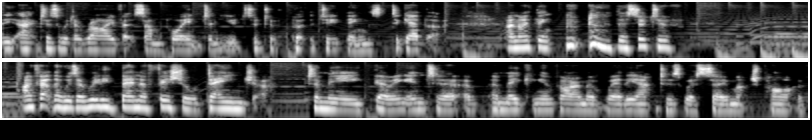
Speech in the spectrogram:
the actors would arrive at some point, and you'd sort of put the two things together. And I think the sort of I felt there was a really beneficial danger to me going into a, a making environment where the actors were so much part of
